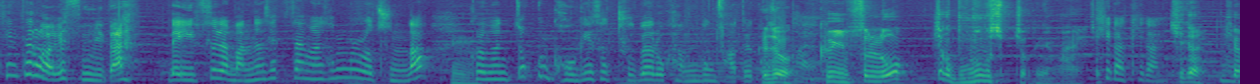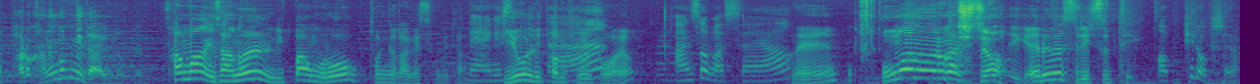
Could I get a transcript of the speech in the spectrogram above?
틴트로 가겠습니다. 내 입술에 맞는 색상을 선물로 준다? 음. 그러면 조금 거기서 두 배로 감동 받을 것 그죠? 같아요. 그 입술로 찍어 누르고 싶죠, 그냥. 아예. 키가 키가. 키가, 키가 바로 가는 겁니다, 여러분. 3만 이상은 립밤으로 종결하겠습니다 네, 알겠습니다. 디올 립밤 제일 좋아요? 안 써봤어요? 네 5만 원으로 가시죠. 이 에르메스 립스틱 어 필요 없어요.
